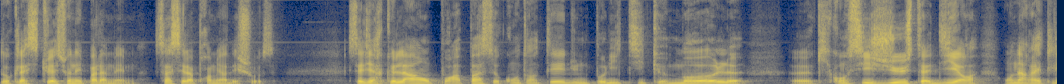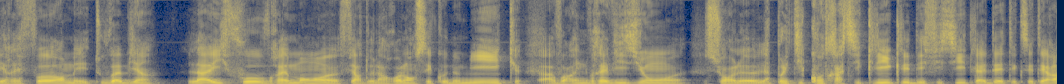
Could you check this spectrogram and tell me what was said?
Donc la situation n'est pas la même. Ça, c'est la première des choses. C'est-à-dire que là, on ne pourra pas se contenter d'une politique molle euh, qui consiste juste à dire on arrête les réformes et tout va bien. Là, il faut vraiment euh, faire de la relance économique, avoir une vraie vision euh, sur la politique contracyclique, les déficits, la dette, etc.,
